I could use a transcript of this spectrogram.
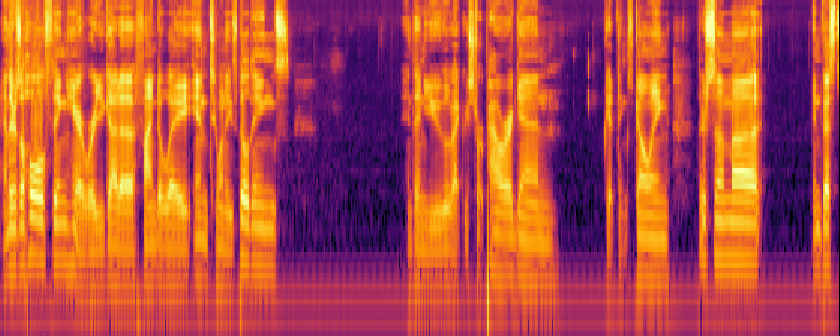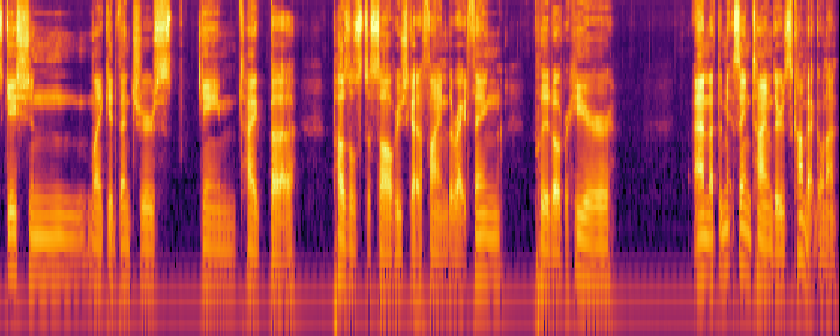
And there's a whole thing here where you gotta find a way into one of these buildings, and then you like restore power again, get things going. There's some uh, investigation, like adventures game type uh, puzzles to solve. You just gotta find the right thing, put it over here, and at the same time, there's combat going on.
